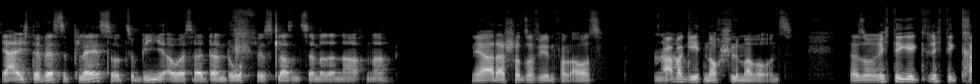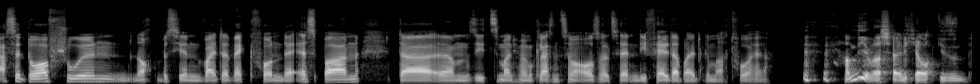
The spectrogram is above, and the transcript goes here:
ja, eigentlich der beste Place, so to be, aber ist halt dann doof fürs Klassenzimmer danach, ne? Ja, da schaut's auf jeden Fall aus. Ja. Aber geht noch schlimmer bei uns. Da so richtige, richtig krasse Dorfschulen, noch ein bisschen weiter weg von der S-Bahn. Da ähm, sieht es manchmal im Klassenzimmer aus, als hätten die Feldarbeit gemacht vorher. haben die wahrscheinlich auch. Die sind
